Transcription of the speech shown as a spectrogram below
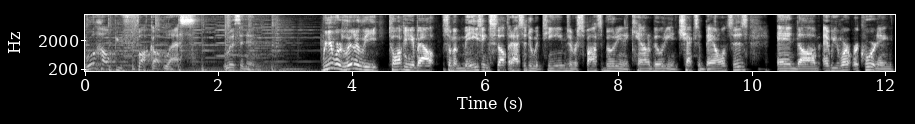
We'll help you fuck up less. Listen in. We were literally talking about some amazing stuff that has to do with teams and responsibility and accountability and checks and balances. And um, and we weren't recording.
